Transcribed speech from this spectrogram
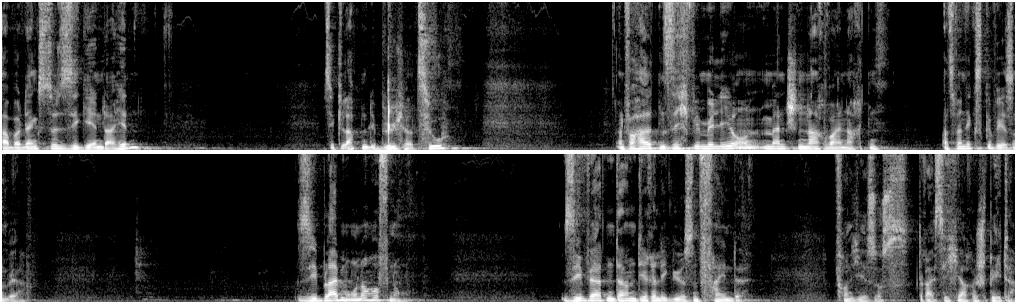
Aber denkst du, sie gehen dahin? Sie klappen die Bücher zu und verhalten sich wie Millionen Menschen nach Weihnachten, als wenn nichts gewesen wäre. Sie bleiben ohne Hoffnung. Sie werden dann die religiösen Feinde von Jesus 30 Jahre später.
